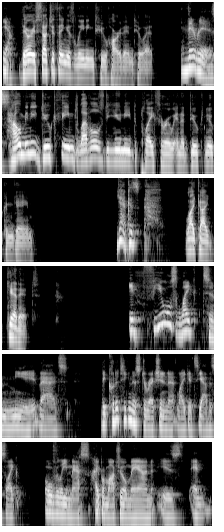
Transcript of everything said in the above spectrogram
Yeah, There is such a thing as leaning too hard into it. there is. How many Duke themed levels do you need to play through in a Duke Nukem game? Yeah, because Like I get it. it feels like to me that they could have taken this direction at like it's yeah this like overly mass hyper macho man is and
